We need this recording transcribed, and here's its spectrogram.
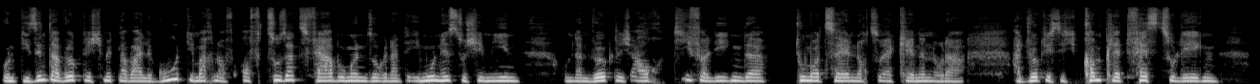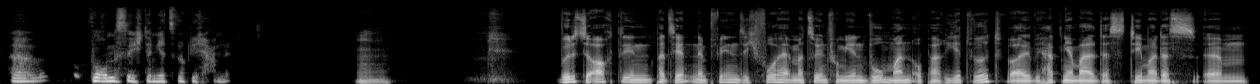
Und die sind da wirklich mittlerweile gut. Die machen oft Zusatzfärbungen, sogenannte Immunhistochemien, um dann wirklich auch tiefer liegende Tumorzellen noch zu erkennen oder hat wirklich sich komplett festzulegen, äh, worum es sich denn jetzt wirklich handelt. Hm. Würdest du auch den Patienten empfehlen, sich vorher immer zu informieren, wo man operiert wird? Weil wir hatten ja mal das Thema, dass ähm,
